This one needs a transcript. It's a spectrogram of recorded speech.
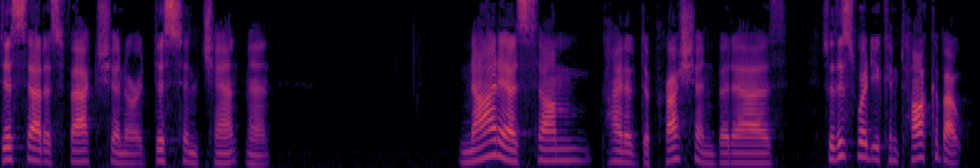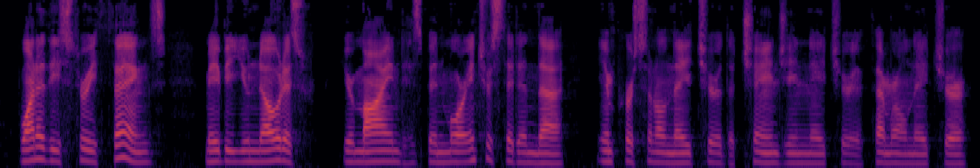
dissatisfaction or disenchantment not as some kind of depression, but as so this is what you can talk about. One of these three things, maybe you notice your mind has been more interested in the impersonal nature, the changing nature, ephemeral nature,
